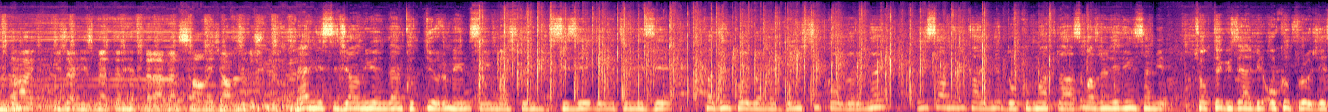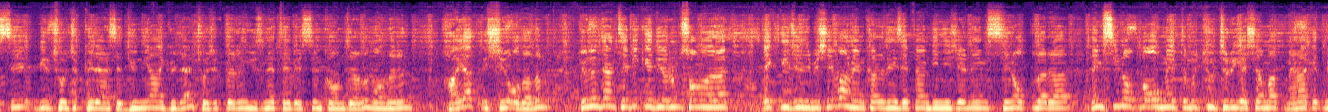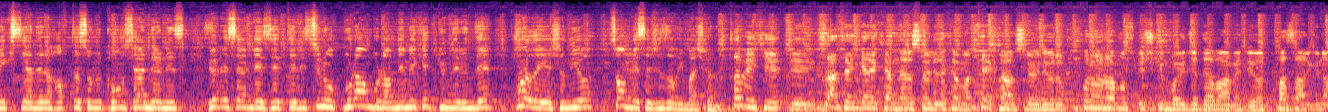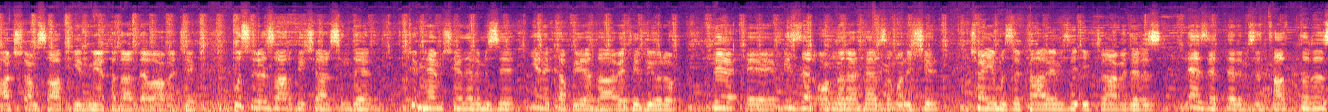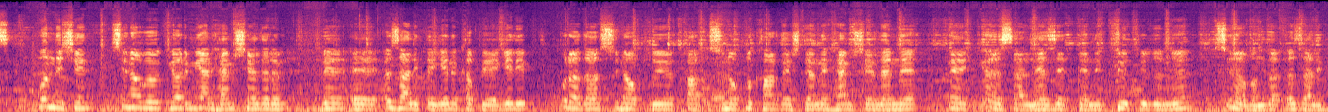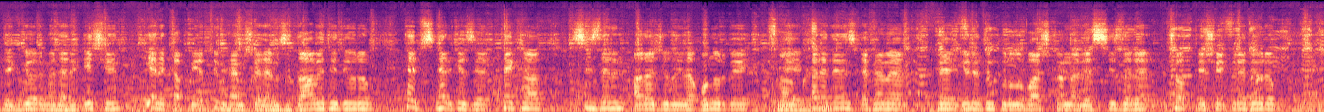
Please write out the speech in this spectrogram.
daha güzel hizmetleri hep beraber sağlayacağımızı düşünüyorum. Ben de sizi canlı gönülden kutluyorum. Hem Sayın Başkanım sizi, yönetiminizi, kadın kollarını, gençlik kollarını insanların kalbine dokunmak lazım. Az önce dediğiniz hani çok da güzel bir okul projesi. Bir çocuk gülerse dünya güler. Çocukların yüzüne tebessüm konduralım. Onların hayat ışığı olalım. Gönülden tebrik ediyorum. Son olarak ekleyeceğiniz bir şey var mı? Hem Karadeniz FM dinleyicilerine hem Sinoplara hem Sinoplu olmayıp da bu kültürü yaşamak, merak etmek isteyenlere hafta sonu konserleriniz, yöresel lezzetleri, Sinop buram buram memleket günlerinde burada yaşanıyor. Son mesajınızı alayım başkanım. Tabii ki e, zaten gerekenleri söyledik ama tekrar söylüyorum. Programımız 3 gün boyunca devam ediyor. Pazar günü akşam saat 20'ye kadar devam edecek. Bu süre zarfı içerisinde tüm hemşehrilerimizi yeni kapıya davet ediyorum. Ve e, bizler onlara her zaman için çayımızı, kahvemizi ikram ederiz. Lezzetlerimizi tattırırız. Bunun için Sinop'u görmeyen hemşehrilerim ve e, özellikle yeni kapıya gelip burada Sinoplu'yu, Sinoplu kardeşlerini, hemşehrilerini ve yöresel lezzetlerini, kültürünü Sinop'un da özellikle görmeleri için yeni kapıya tüm hemşehrilerimizi davet ediyorum. Hepsi herkese tekrar sizlerin aracılığıyla Onur Bey, e. Karadeniz FM'e ve yönetim kurulu başkanına ve sizlere çok teşekkür ediyorum.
